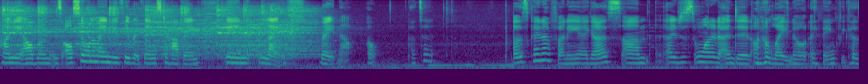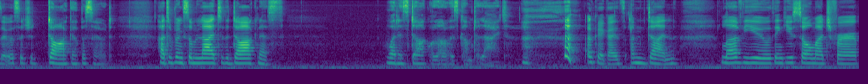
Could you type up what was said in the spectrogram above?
Kanye album is also one of my new favorite things to happen in life right now. Oh, that's it. That was kind of funny, I guess. Um, I just wanted to end it on a light note, I think, because it was such a dark episode. Had to bring some light to the darkness. What is dark will always come to light. okay, guys, I'm done. Love you. Thank you so much for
